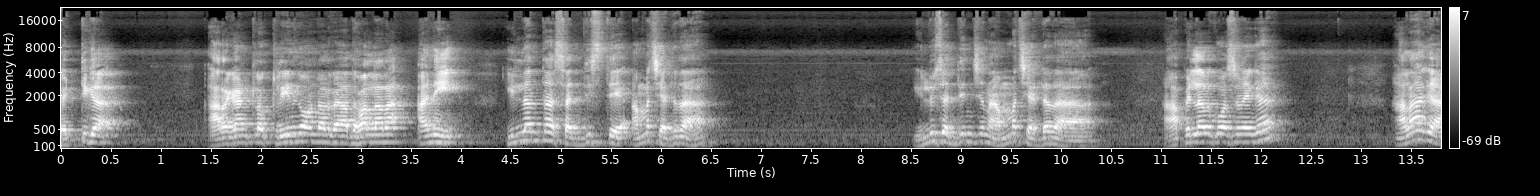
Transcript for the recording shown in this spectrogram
గట్టిగా అరగంటలో క్లీన్గా ఉండాలి వేధవల్లరా అని ఇల్లంతా సర్దిస్తే అమ్మ చెడ్డదా? ఇల్లు సర్దించిన అమ్మ చెడ్డదా? ఆ పిల్లల కోసమేగా? అలాగా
